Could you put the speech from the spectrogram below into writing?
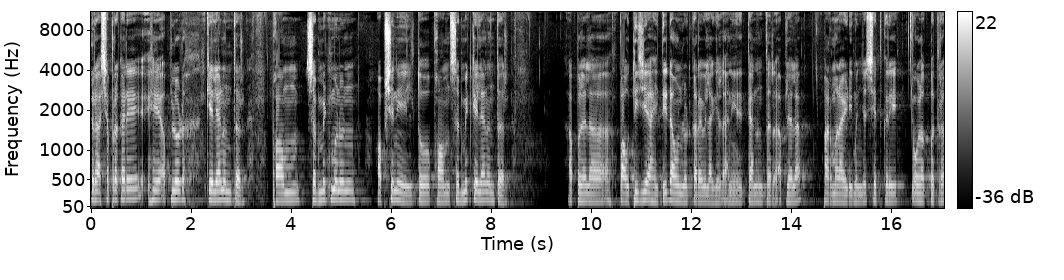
तर अशा प्रकारे हे अपलोड केल्यानंतर फॉर्म सबमिट म्हणून ऑप्शन येईल तो फॉर्म सबमिट केल्यानंतर आपल्याला पावती जी आहे ती डाउनलोड करावी लागेल आणि त्यानंतर आपल्याला फार्मर आय डी म्हणजे शेतकरी ओळखपत्र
